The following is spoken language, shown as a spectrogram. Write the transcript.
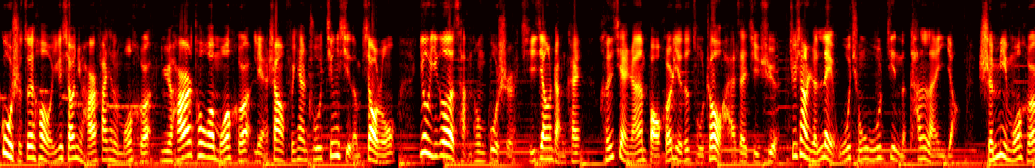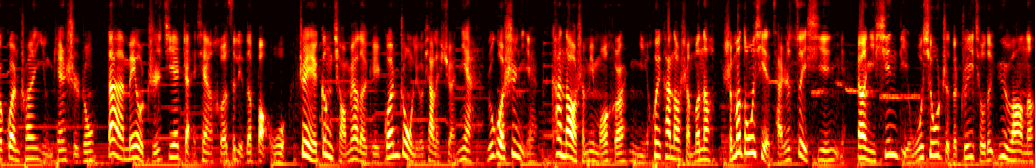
故事最后，一个小女孩发现了魔盒，女孩透过魔盒脸上浮现现出惊喜的笑容。又一个惨痛故事即将展开。很显然，宝盒里的诅咒还在继续，就像人类无穷无尽的贪婪一样。神秘魔盒贯穿影片始终，但没有直接展现盒子里的宝物，这也更巧妙的给观众留下了悬念。如果是你看到神秘魔盒，你会看到什么呢？什么东西才是最吸引你，让你心底无休止的追求的欲望呢？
